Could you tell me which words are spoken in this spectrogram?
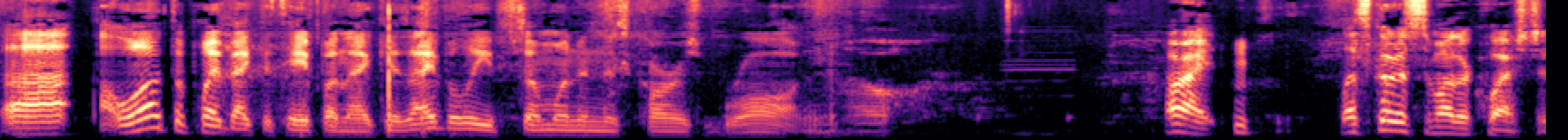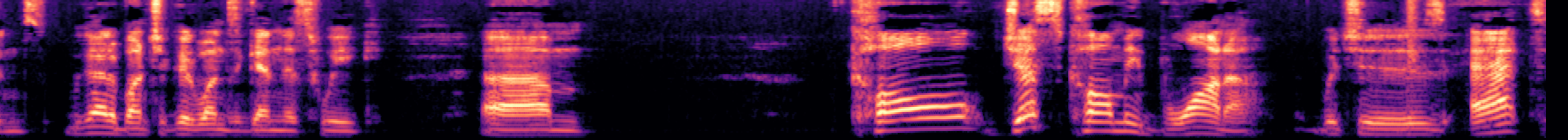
Uh, we'll have to play back the tape on that because I believe someone in this car is wrong. Oh, All right, let's go to some other questions. We got a bunch of good ones again this week. Um, call just call me Bwana, which is at.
